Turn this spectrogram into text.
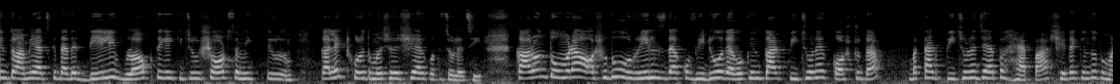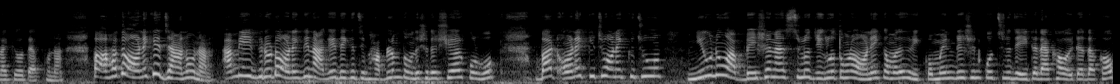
কিন্তু আমি আজকে তাদের ডেলি ব্লগ থেকে কিছু শর্টস আমি কালেক্ট করে তোমাদের সাথে শেয়ার করতে চলেছি। কারণ তোমরা শুধু রিলস দেখো ভিডিও দেখো, কিন্তু তার পিছনের কষ্টটা বা তার পিছনে যে এত হ্যাপা, সেটা কিন্তু তোমরা কেউ দেখো না। বা হয়তো অনেকে জানো না। আমি এই ভিডিওটা অনেকদিন আগে দেখেছি, ভাবলাম তোমাদের সাথে শেয়ার করব। বাট অনেক কিছু অনেক কিছু নিউ নিউ আপডেশন আসছিল, যেগুলো তোমরা অনেক আমাদের রিকমেন্ডেশন করছিলে যে এইটা দেখাও এটা দেখাও।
